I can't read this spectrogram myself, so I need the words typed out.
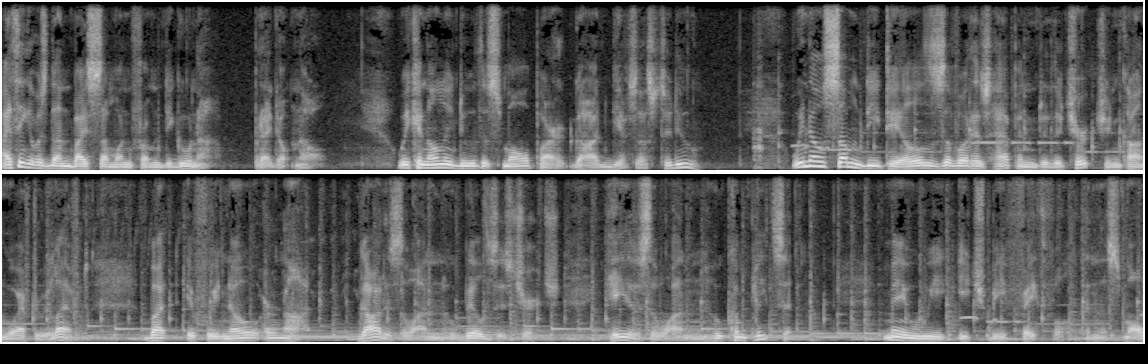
I think it was done by someone from Diguna, but I don't know. We can only do the small part God gives us to do. We know some details of what has happened to the church in Congo after we left, but if we know or not, God is the one who builds his church. He is the one who completes it. May we each be faithful in the small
